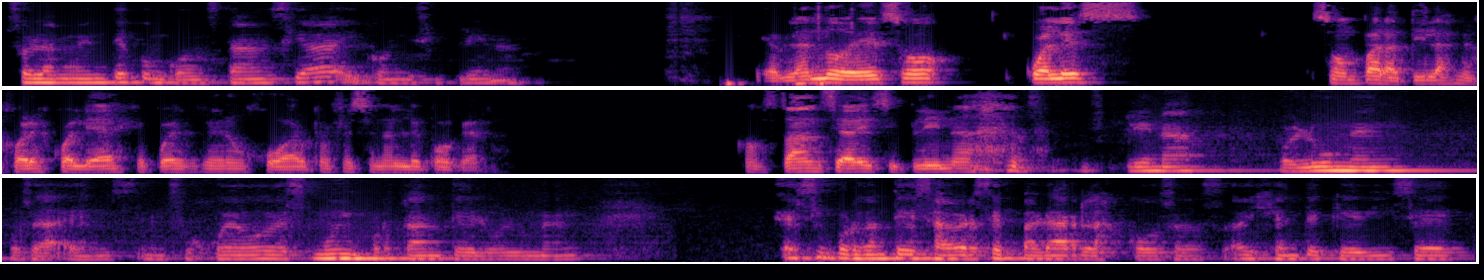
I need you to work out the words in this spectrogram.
solamente con constancia y con disciplina. Y hablando de eso, ¿cuáles son para ti las mejores cualidades que puede tener un jugador profesional de póker? Constancia, disciplina. Disciplina, volumen, o sea, en, en su juego es muy importante el volumen es importante saber separar las cosas. Hay gente que dice,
